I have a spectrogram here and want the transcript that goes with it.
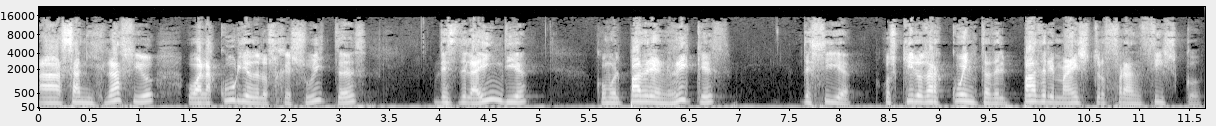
a San Ignacio o a la curia de los jesuitas desde la India, como el padre Enríquez, decía os quiero dar cuenta del Padre Maestro Francisco,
